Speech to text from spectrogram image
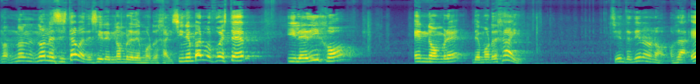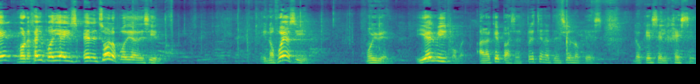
No, no, no necesitaba decir el nombre de Mordejai. Sin embargo, fue Esther y le dijo en nombre de Mordejai. ¿Sí entendieron o no? O sea, él, Mordejai podía ir, él solo podía decir. Y no fue así. Muy bien. Y él mismo, ahora, ¿qué pasa? Presten atención lo que es, lo que es el gesed,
